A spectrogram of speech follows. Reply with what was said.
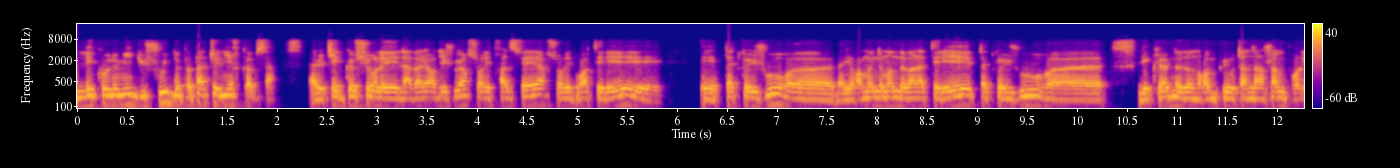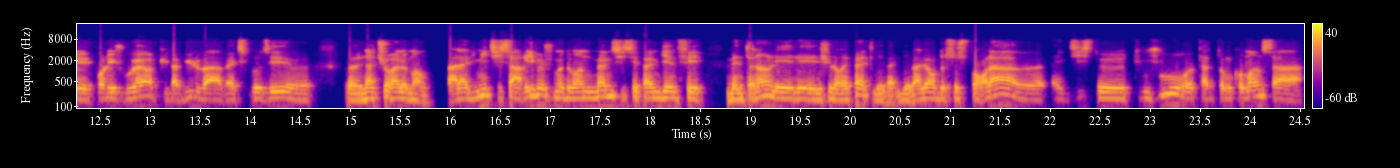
l'économie du foot ne peut pas tenir comme ça. Elle ne tient que sur la valeur des joueurs, sur les transferts, sur les droits télé. Et, peut-être qu'un jour, bah, il y aura moins de monde devant la télé. Peut-être qu'un jour, les clubs ne donneront plus autant d'argent pour les, pour les joueurs. Et puis la bulle va exploser euh, naturellement. À la limite, si ça arrive, je me demande même si c'est pas un bienfait. Maintenant, les, je le répète, les, valeurs de ce sport-là euh, existent toujours quand on commence à,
